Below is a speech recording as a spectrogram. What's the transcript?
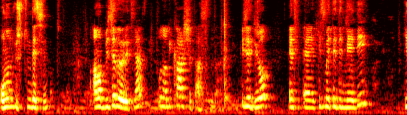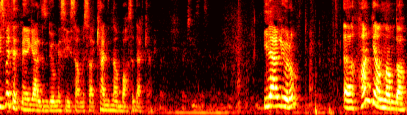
onun üstündesin. Ama bize de öğretilen buna bir karşıt aslında. Bize diyor e, e, hizmet edilmeye değil, hizmet etmeye geldim diyor Mesih İsa mesela kendinden bahsederken. İlerliyorum. E, hangi anlamda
